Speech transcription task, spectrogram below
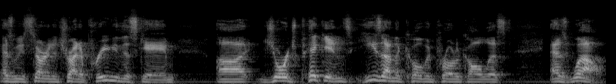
as we started to try to preview this game, uh, George Pickens, he's on the COVID protocol list as well.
